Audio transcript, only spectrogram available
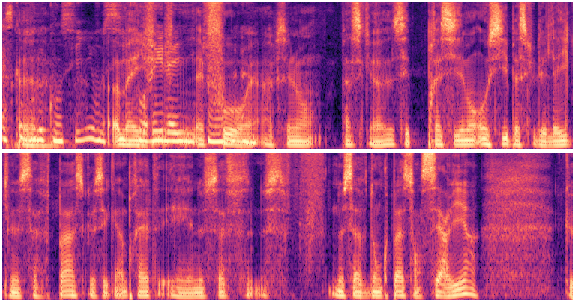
Est-ce que vous le conseillez aussi bah, pour les laïcs Il faut, hein absolument. Parce que c'est précisément aussi parce que les laïcs ne savent pas ce que c'est qu'un prêtre et ne savent, ne savent donc pas s'en servir que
